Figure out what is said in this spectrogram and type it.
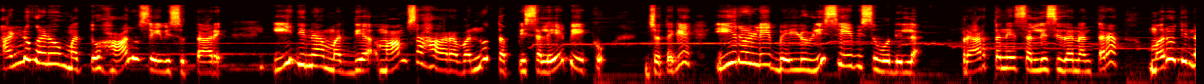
ಹಣ್ಣುಗಳು ಮತ್ತು ಹಾಲು ಸೇವಿಸುತ್ತಾರೆ. ಈ ದಿನ ಮದ್ಯ ಮಾಂಸಾಹಾರವನ್ನು ತಪ್ಪಿಸಲೇಬೇಕು. ಜೊತೆಗೆ ಈರುಳ್ಳಿ, ಬೆಳ್ಳುಳ್ಳಿ ಸೇವಿಸುವುದಿಲ್ಲ. ಪ್ರಾರ್ಥನೆ ಸಲ್ಲಿಸಿದ ನಂತರ ಮರುದಿನ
